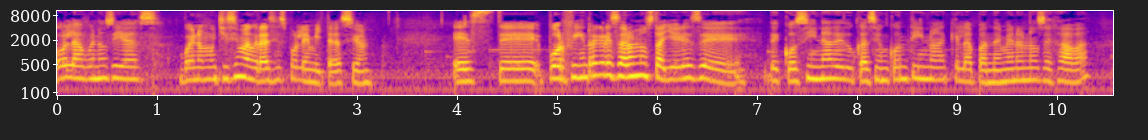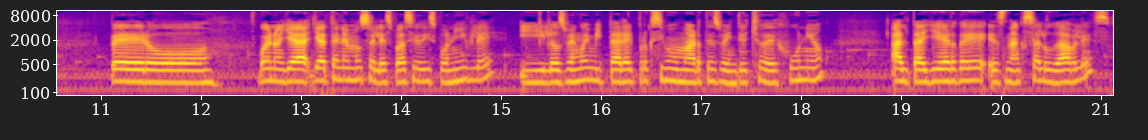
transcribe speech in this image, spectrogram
Hola, buenos días. Bueno, muchísimas gracias por la invitación. Este, por fin regresaron los talleres de, de cocina de educación continua que la pandemia no nos dejaba, pero bueno, ya, ya tenemos el espacio disponible y los vengo a invitar el próximo martes 28 de junio al taller de snacks saludables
